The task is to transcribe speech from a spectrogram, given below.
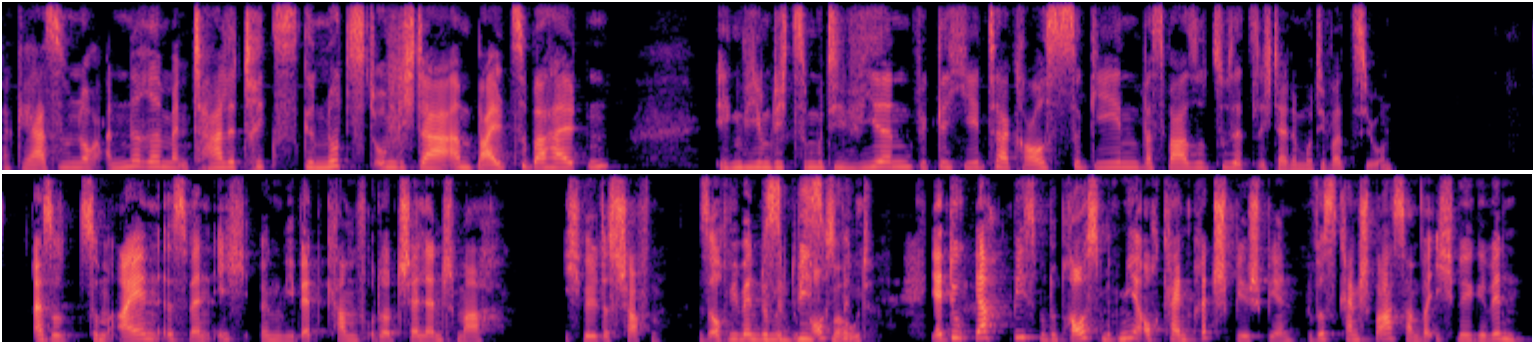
Okay, hast du noch andere mentale Tricks genutzt, um dich da am Ball zu behalten? Irgendwie, um dich zu motivieren, wirklich jeden Tag rauszugehen? Was war so zusätzlich deine Motivation? Also zum einen ist, wenn ich irgendwie Wettkampf oder Challenge mache, ich will das schaffen. Das ist auch wie wenn du mit du Beast mit, Mode? Ja, du, ja, Beast Mode. Du brauchst mit mir auch kein Brettspiel spielen. Du wirst keinen Spaß haben, weil ich will gewinnen.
